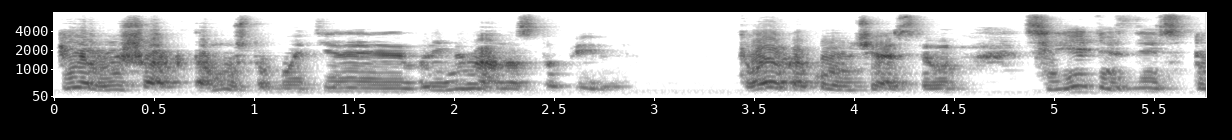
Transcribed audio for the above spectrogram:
первый шаг к тому, чтобы эти времена наступили. Твое какое участие? Вот сидите здесь 100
